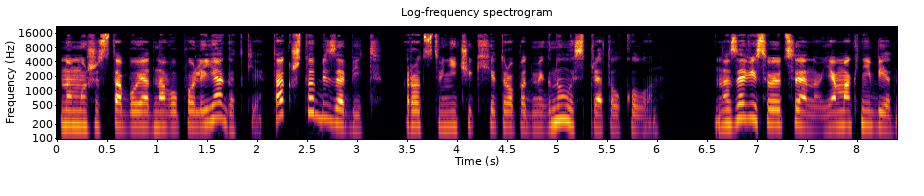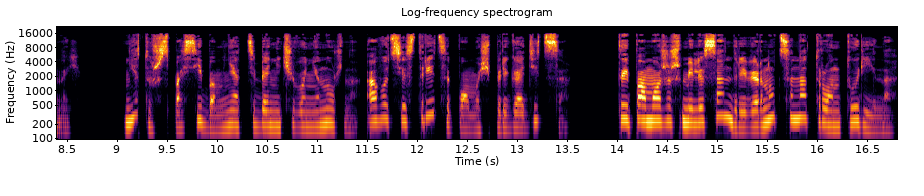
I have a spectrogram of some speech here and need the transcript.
но мы же с тобой одного поля ягодки, так что без обид». Родственничек хитро подмигнул и спрятал кулон. «Назови свою цену, я маг не бедный». «Нет уж, спасибо, мне от тебя ничего не нужно, а вот сестрице помощь пригодится. Ты поможешь Мелисандре вернуться на трон Турина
